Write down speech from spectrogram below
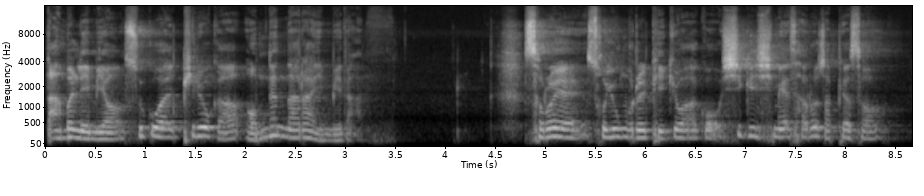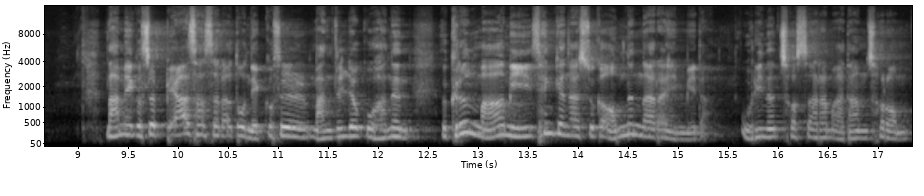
땀 흘리며 수고할 필요가 없는 나라입니다. 서로의 소유물을 비교하고 시기심에 사로잡혀서 남의 것을 빼앗아서라도 내 것을 만들려고 하는 그런 마음이 생겨날 수가 없는 나라입니다. 우리는 첫사람 아담처럼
